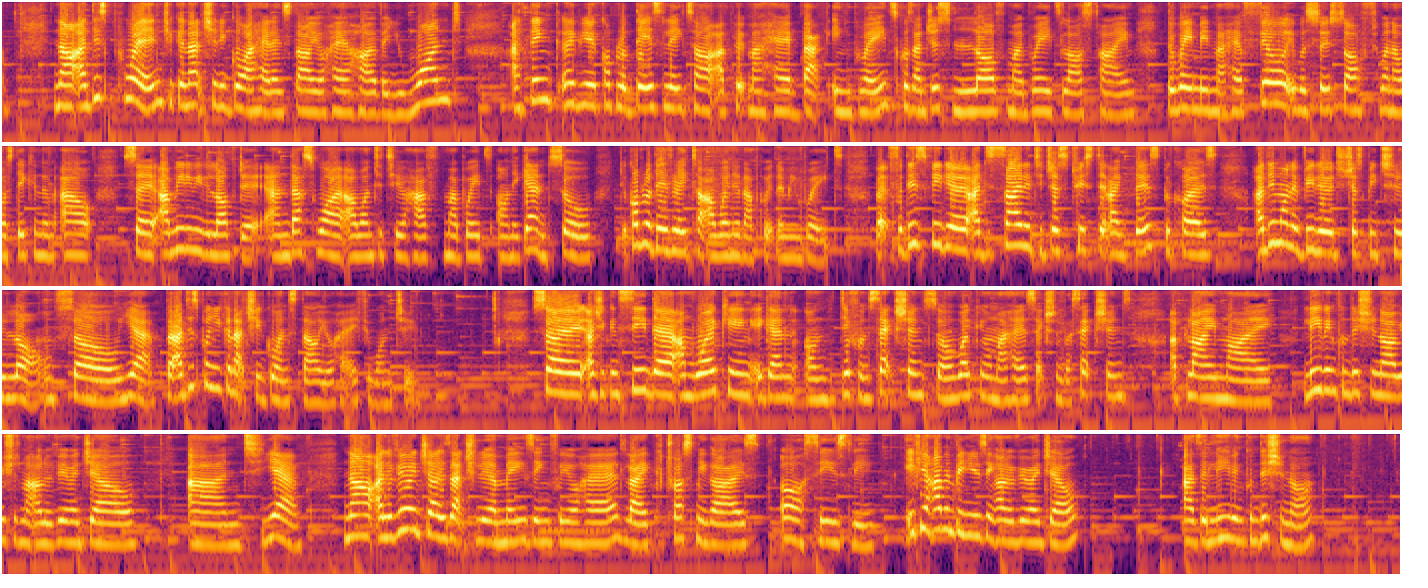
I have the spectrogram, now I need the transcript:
Now at this point you can actually go ahead and style your hair however you want I think maybe a couple of days later I put my hair back in braids because I just loved my braids last time. The way it made my hair feel it was so soft when I was taking them out. So I really really loved it and that's why I wanted to have my braids on again. So a couple of days later I went and I put them in braids. But for this video I decided to just twist it like this because I didn't want a video to just be too long. So yeah. But at this point you can actually go and style your hair if you want to so as you can see there i'm working again on different sections. So i'm working on my hair section by sections applying my leave-in conditioner which is my aloe vera gel and yeah. Now aloe vera gel is actually amazing for your hair. Like trust me guys. Oh seriously. If you haven't been using aloe vera gel as a leave-in conditioner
